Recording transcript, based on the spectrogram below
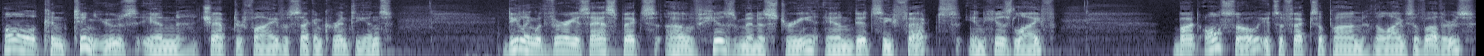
Paul continues in chapter 5 of 2 Corinthians, dealing with various aspects of his ministry and its effects in his life, but also its effects upon the lives of others,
